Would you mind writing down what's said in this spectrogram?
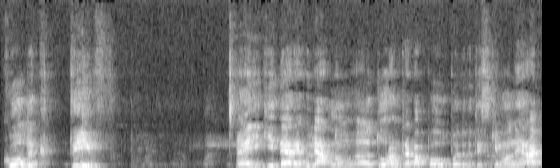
колектив е, який йде регулярним е, туром, треба по- подивитися, з ким вони грають,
